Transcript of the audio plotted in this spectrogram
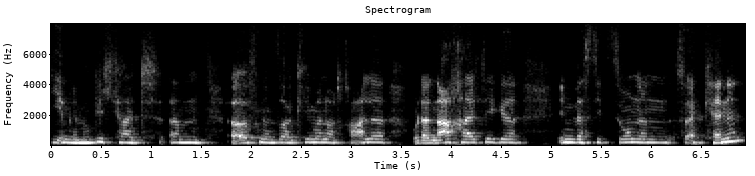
die eben eine Möglichkeit ähm, eröffnen soll, klimaneutrale oder nachhaltige Investitionen zu erkennen.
